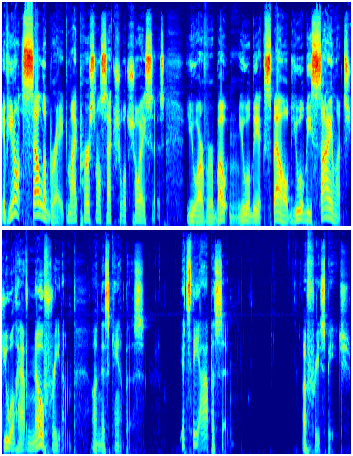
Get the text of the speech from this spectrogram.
if you don't celebrate my personal sexual choices, you are verboten. You will be expelled. You will be silenced. You will have no freedom on this campus. It's the opposite of free speech.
